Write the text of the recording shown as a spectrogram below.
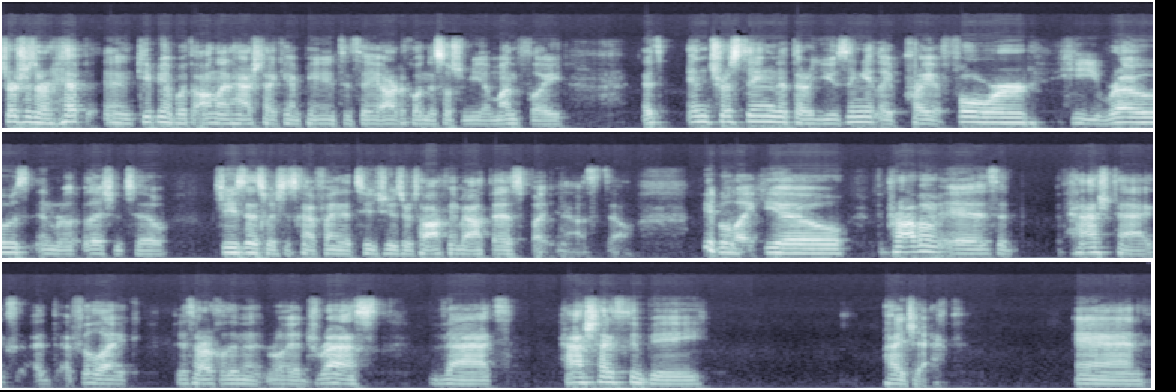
churches are hip and keeping up with online hashtag campaigns. It's a article in the Social Media Monthly. It's interesting that they're using it. They pray it forward. He rose in relation to Jesus, which is kind of funny that two Jews are talking about this, but you know, still, people like you. The problem is that hashtags, I, I feel like this article didn't really address that hashtags can be hijacked. And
